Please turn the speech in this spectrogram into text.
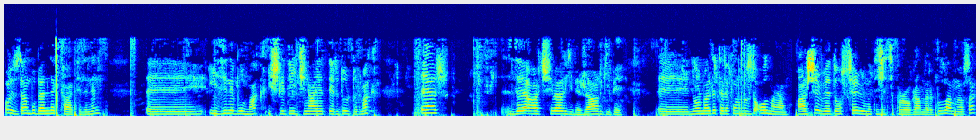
O yüzden bu bellek katilinin e, izini bulmak, işlediği cinayetleri durdurmak eğer Z Archiver gibi, RAR gibi e, normalde telefonumuzda olmayan arşiv ve dosya yöneticisi programları kullanmıyorsak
